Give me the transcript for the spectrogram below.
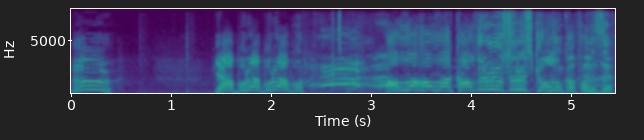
hı. Ya bura bura bu. Allah Allah kaldırmıyorsunuz ki oğlum kafanızı.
